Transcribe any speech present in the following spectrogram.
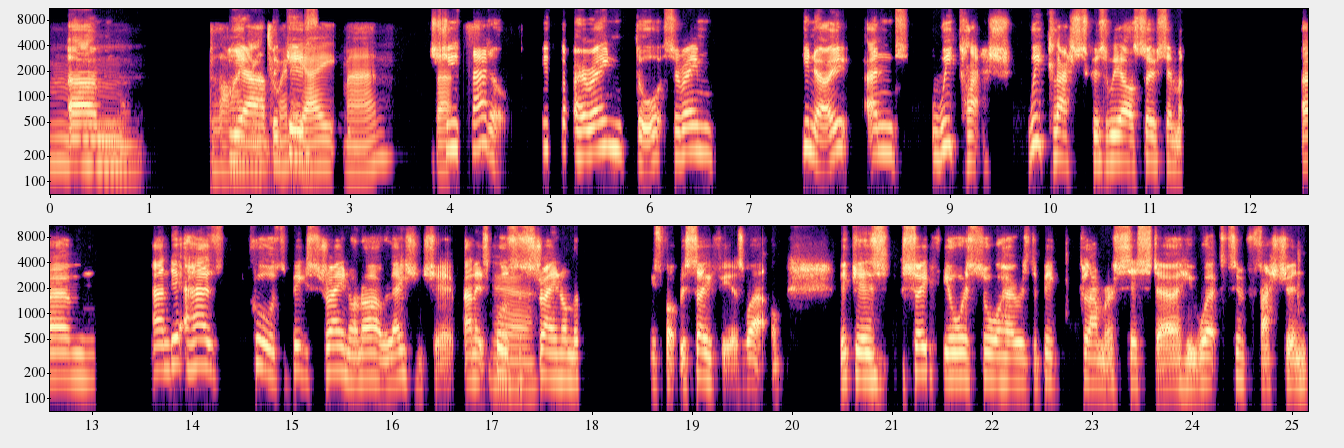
Mm, um, blimey, yeah, 28, man. That's... She's an adult. She's got her own thoughts, her own, you know, and we clash. We clash because we are so similar. Um, and it has caused a big strain on our relationship and it's caused yeah. a strain on the spot with Sophie as well, because Sophie always saw her as the big glamorous sister who works in fashion,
